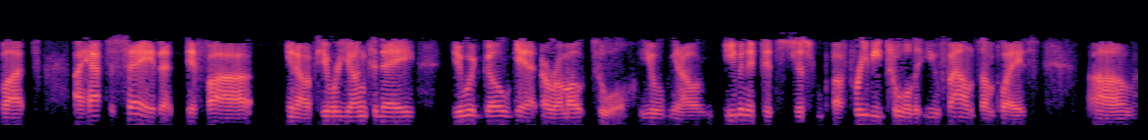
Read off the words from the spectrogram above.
But I have to say that if uh, you know, if you were young today, you would go get a remote tool. You you know, even if it's just a freebie tool that you found someplace, um,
